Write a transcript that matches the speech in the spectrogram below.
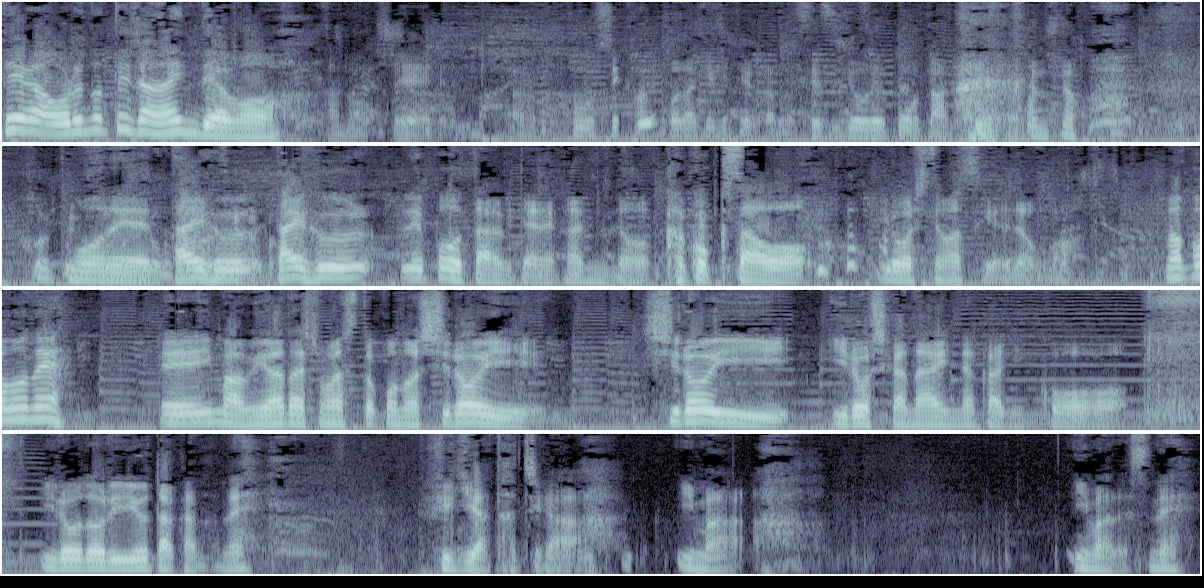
手が俺の手じゃないんだよ、もあの、ええあの、こうして格好だけ見てると、あの、雪上レポーターっていう感じの、もうね台風、台風レポーターみたいな感じの過酷さを要してますけれども。まあこのね、えー今見渡しますと、この白い、白い色しかない中に、こう、彩り豊かなね、フィギュアたちが、今、今ですね、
